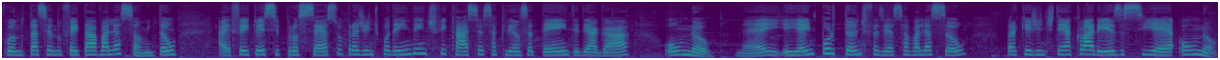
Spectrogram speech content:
quando está sendo feita a avaliação. Então, é feito esse processo para a gente poder identificar se essa criança tem TDAH ou não, né? E, é importante fazer essa avaliação para que a gente tenha clareza se é ou não.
